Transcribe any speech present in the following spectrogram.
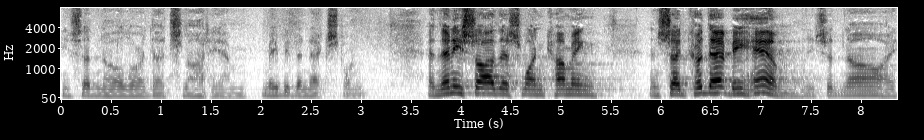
he said, No, Lord, that's not him. Maybe the next one. And then he saw this one coming and said, Could that be him? He said, No, I,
